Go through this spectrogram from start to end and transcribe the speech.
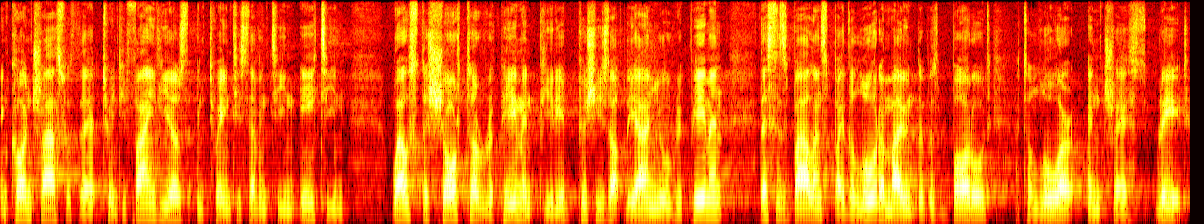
in contrast with the 25 years in 2017-18. Whilst the shorter repayment period pushes up the annual repayment, this is balanced by the lower amount that was borrowed at a lower interest rate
